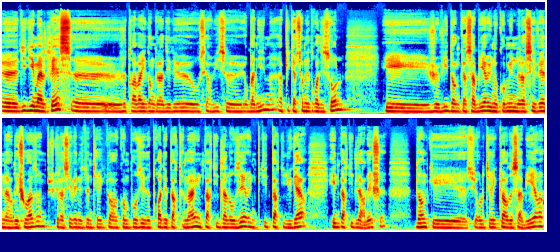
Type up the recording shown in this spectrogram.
Euh, Didier Malclès, euh, je travaille donc à la DDE au service euh, urbanisme, application des droits des sols. Et je vis donc à Sablière, une commune de la Cévennes ardéchoise, puisque la Cévennes est un territoire composé de trois départements, une partie de la Lozère, une petite partie du Gard et une partie de l'Ardèche. Donc, et sur le territoire de Sablière,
